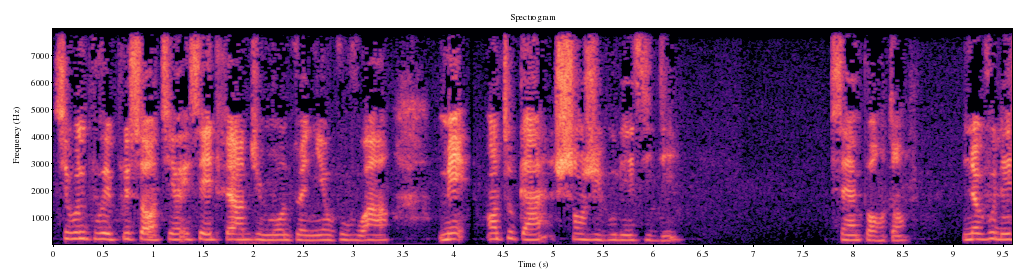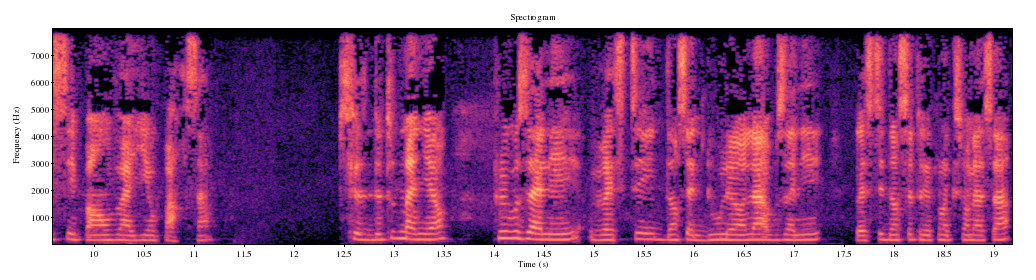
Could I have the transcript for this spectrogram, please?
si vous ne pouvez plus sortir, essayez de faire du monde venir vous voir. Mais en tout cas, changez-vous les idées. C'est important. Ne vous laissez pas envahir par ça. Parce que de toute manière, plus vous allez rester dans cette douleur-là, vous allez rester dans cette réflexion-là, ça,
